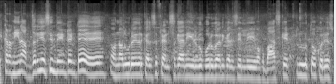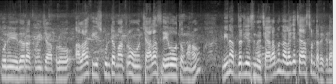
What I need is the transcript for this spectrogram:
ఇక్కడ నేను అబ్జర్వ్ చేసింది ఏంటంటే నలుగురు ఐదురు కలిసి ఫ్రెండ్స్ కానీ ఇరుగు పొరుగు కానీ కలిసి వెళ్ళి ఒక బాస్కెట్లతో కొనేసుకొని ఏదో రకమైన చేపలు అలా తీసుకుంటే మాత్రం చాలా సేవ్ అవుతాం మనం. నేను అబ్జర్వ్ చేసింది చాలామంది అలాగే చేస్తుంటారు ఇక్కడ.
